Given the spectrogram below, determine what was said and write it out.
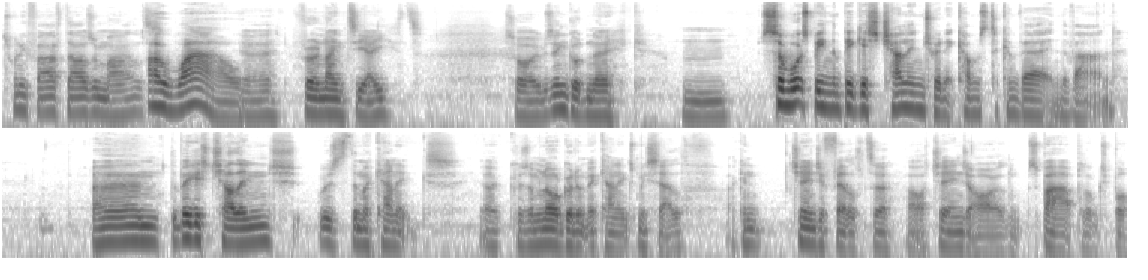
25,000 miles. Oh wow! Yeah, for a 98. So it was in good nick. Mm. So what's been the biggest challenge when it comes to converting the van? Um, the biggest challenge was the mechanics, because I'm no good at mechanics myself. I can change a filter or change oil, and spark plugs, but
